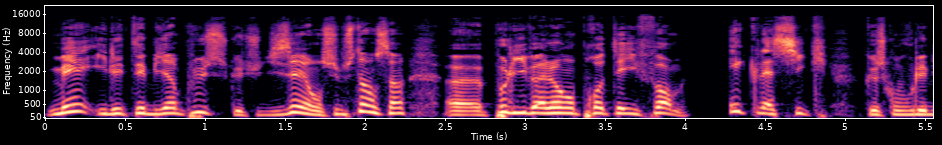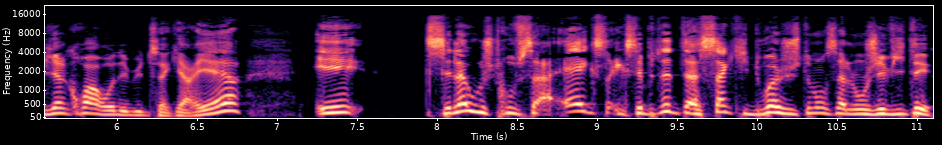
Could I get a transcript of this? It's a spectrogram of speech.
mais il était bien plus, ce que tu disais en substance, hein, euh, polyvalent, protéiforme et classique que ce qu'on voulait bien croire au début de sa carrière. Et c'est là où je trouve ça extra, et que c'est peut-être à ça qu'il doit justement sa longévité.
